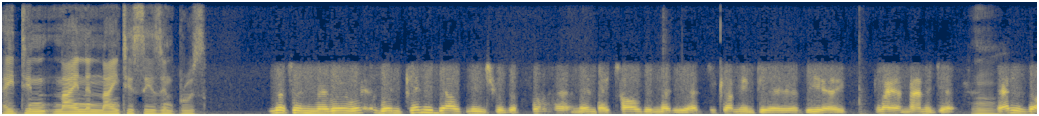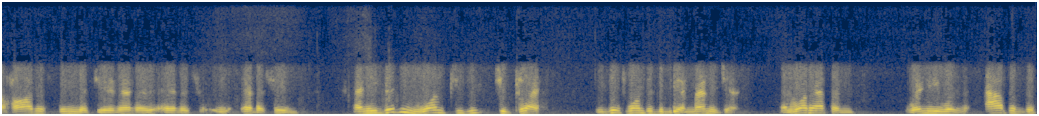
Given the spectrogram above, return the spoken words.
18, 9, and 90 season, Bruce? Listen, when Kenny Dalglish was a player, and then they told him that he had to come in to be a player manager, mm. that is the hardest thing that you've ever ever ever seen. And he didn't want to to play; he just wanted to be a manager. And what happened when he was out of the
